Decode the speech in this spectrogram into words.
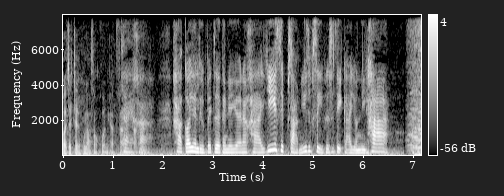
ก็จะเจอพวกเราสองคนครับใช่ค่ะ ค่ะ ก็อย่าลืมไปเจอกันเยอะๆนะคะ 23-24 พฤศจิกายนนี้ค่ะ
